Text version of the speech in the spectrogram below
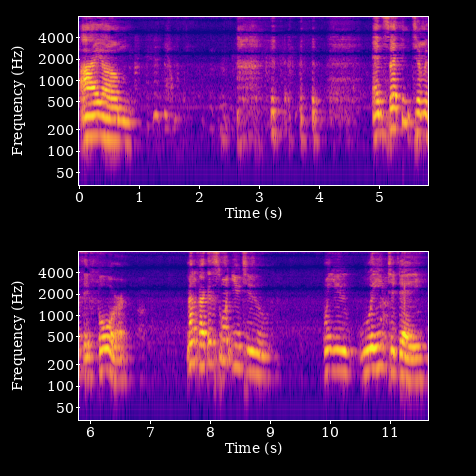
I um and Second Timothy four. Matter of fact, I just want you to, when you leave today,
